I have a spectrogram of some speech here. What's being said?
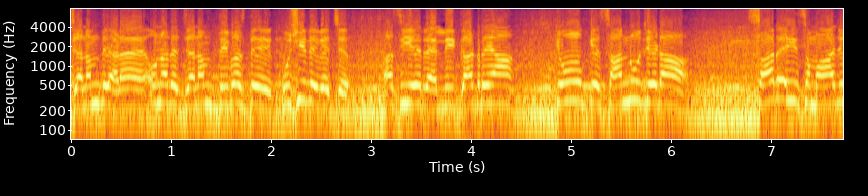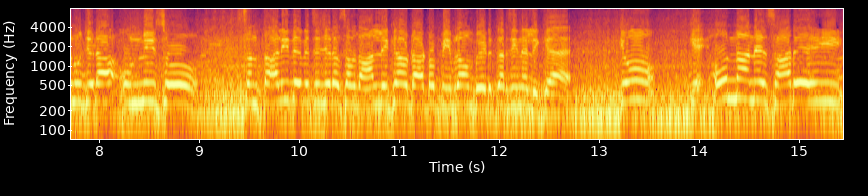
ਜਨਮ ਦਿਹਾੜਾ ਹੈ, ਉਹਨਾਂ ਦੇ ਜਨਮ ਦਿਵਸ ਦੇ ਖੁਸ਼ੀ ਦੇ ਵਿੱਚ ਅਸੀਂ ਇਹ ਰੈਲੀ ਕੱਢ ਰਹੇ ਹਾਂ, ਕਿਉਂਕਿ ਸਾਨੂੰ ਜਿਹੜਾ ਸਾਰੇ ਹੀ ਸਮਾਜ ਨੂੰ ਜਿਹੜਾ 1947 ਦੇ ਵਿੱਚ ਜਿਹੜਾ ਸੰਵਿਧਾਨ ਲਿਖਿਆ, ਉਹ ਡਾਕਟਰ ਭੀਮ ਰਾਓ ਅੰਬੇਡਕਰ ਜੀ ਨੇ ਲਿਖਿਆ ਹੈ। ਕਿਉਂ? ਕਿ ਉਹਨਾਂ ਨੇ ਸਾਰੇ ਹੀ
